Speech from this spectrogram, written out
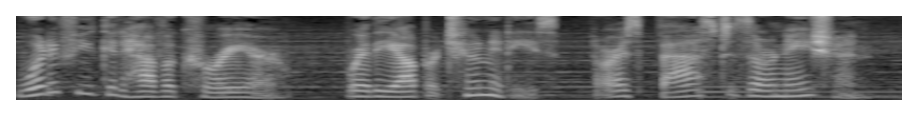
What if you could have a career where the opportunities are as vast as our nation?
